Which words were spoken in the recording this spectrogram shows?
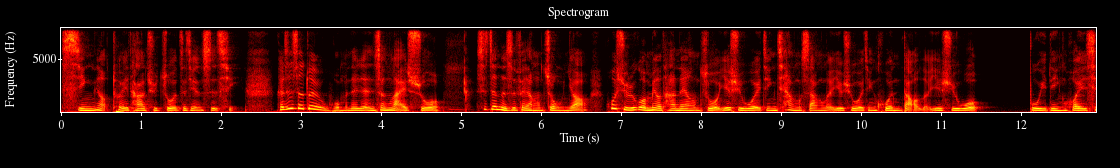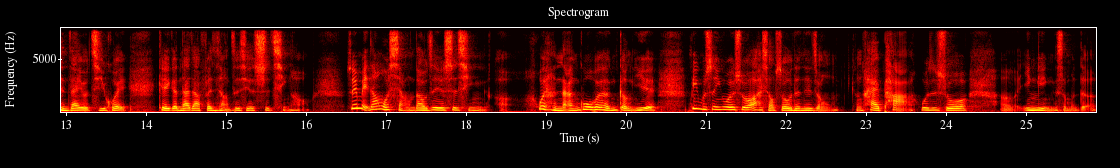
心要推他去做这件事情。可是这对我们的人生来说，是真的是非常重要。或许如果没有他那样做，也许我已经呛伤了，也许我已经昏倒了，也许我不一定会现在有机会可以跟大家分享这些事情哈。所以每当我想到这些事情，呃，会很难过，会很哽咽，并不是因为说啊小时候的那种很害怕，或是说呃阴影什么的。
